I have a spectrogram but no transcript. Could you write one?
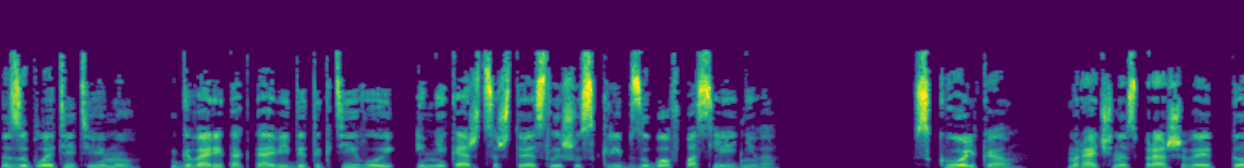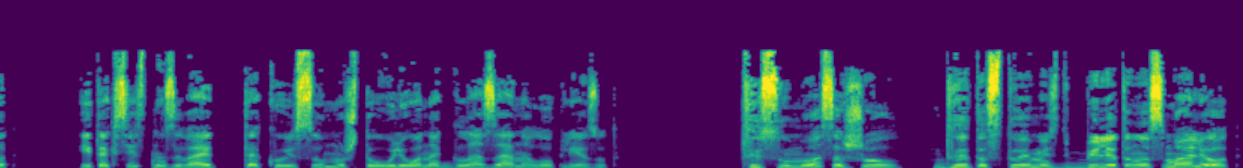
«Заплатите ему», — говорит Октавий детективу, и мне кажется, что я слышу скрип зубов последнего. «Сколько?» — мрачно спрашивает тот, и таксист называет такую сумму, что у Леона глаза на лоб лезут. «Ты с ума сошел? Да это стоимость билета на самолет!»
